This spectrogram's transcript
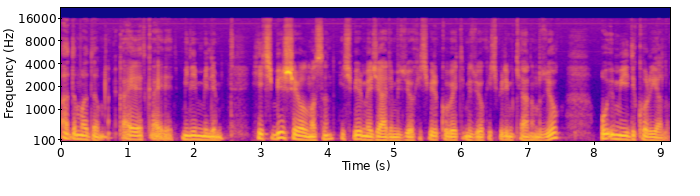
Adım adım, gayret gayret, milim milim. Hiçbir şey olmasın. Hiçbir mecalimiz yok, hiçbir kuvvetimiz yok, hiçbir imkanımız yok. O ümidi koruyalım.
